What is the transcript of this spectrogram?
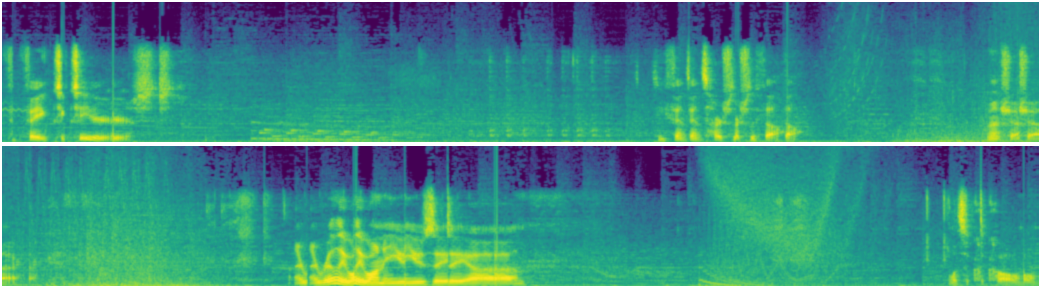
Fake tears. Defense harshly fell. I'm not shocked. I, I really, really want to use a, a uh, what's it called?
